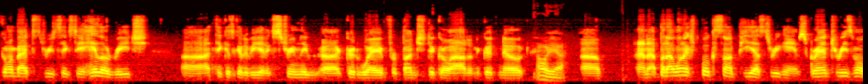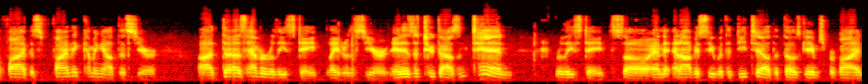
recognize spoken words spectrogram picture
going back to 360, Halo Reach, uh, I think is going to be an extremely uh, good way for Bungie to go out on a good note. Oh yeah. Uh, and but I want to focus on PS3 games. Gran Turismo 5 is finally coming out this year. Uh, does have a release date later this year. It is a 2010 release date. So, and and obviously with the detail that those games provide,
